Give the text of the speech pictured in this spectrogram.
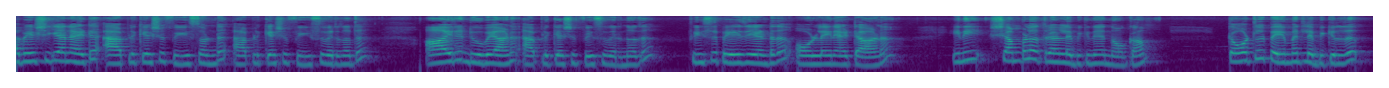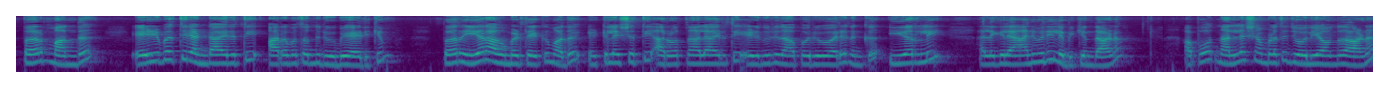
അപേക്ഷിക്കാനായിട്ട് ആപ്ലിക്കേഷൻ ഫീസ് ഉണ്ട്. ആപ്ലിക്കേഷൻ ഫീസ് വരുന്നത് ആയിരം രൂപയാണ് ആപ്ലിക്കേഷൻ ഫീസ് വരുന്നത്. ഫീസ് പേ ചെയ്യേണ്ടത് ഓൺലൈനായിട്ടാണ് ഇനി ശമ്പളം എത്രയാണ് ലഭിക്കുന്നതെന്ന് നോക്കാം. ടോട്ടൽ പേയ്മെന്റ് ലഭിക്കുന്നത് പെർ മന്ത് എഴുപത്തി രണ്ടായിരത്തി അറുപത്തൊന്ന് രൂപയായിരിക്കും. പെർ ഇയർ ആകുമ്പോഴത്തേക്കും അത് എട്ട് ലക്ഷത്തി അറുപത്തിനാലായിരത്തി എഴുന്നൂറ്റി നാൽപ്പത് രൂപ വരെ നിങ്ങൾക്ക് ഇയർലി അല്ലെങ്കിൽ ആനുവലി ലഭിക്കുന്നതാണ്. അപ്പോൾ നല്ല ശമ്പളത്തിൽ ജോലിയാവുന്നതാണ്.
